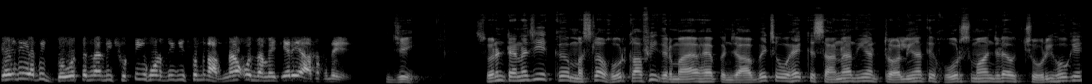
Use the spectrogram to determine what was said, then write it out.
ਕਹਿੰਦੇ ਆ ਵੀ ਦੋ ਤਿੰਨਾਂ ਦੀ ਛੁੱਟੀ ਹੋਣ ਦੀ ਵੀ ਸੰਭਾਵਨਾ ਉਹ ਨਵੇਂ ਚਿਹਰੇ ਆ ਸਕਦੇ। ਜੀ। ਸਵਰਨ ਟੈਨਾ ਜੀ ਇੱਕ ਮਸਲਾ ਹੋਰ ਕਾਫੀ ਗਰਮਾਇਆ ਹੋਇਆ ਪੰਜਾਬ ਵਿੱਚ ਉਹ ਹੈ ਕਿਸਾਨਾਂ ਦੀਆਂ ਟਰਾਲੀਆਂ ਤੇ ਹੋਰ ਸਮਾਨ ਜਿਹੜਾ ਉਹ ਚੋਰੀ ਹੋ ਗਏ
